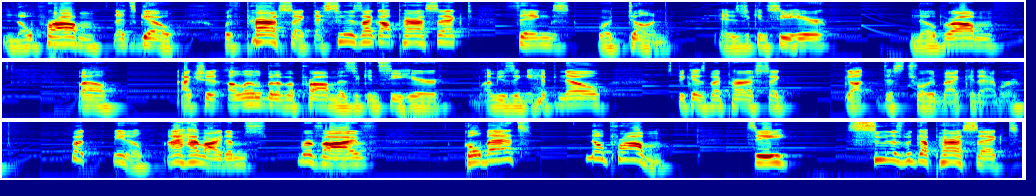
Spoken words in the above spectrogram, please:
No problem. Let's go. With Parasect, as soon as I got Parasect, things were done. And as you can see here, no problem. Well, actually, a little bit of a problem, as you can see here. I'm using Hypno. It's because my Parasect got destroyed by Kadabra. But, you know, I have items. Revive. Golbat? No problem. See, soon as we got Parasect,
